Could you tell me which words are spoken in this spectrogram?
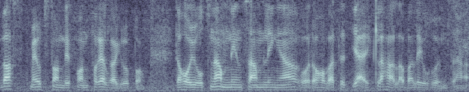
vasst motstånd ifrån föräldragrupper. Det har gjorts namninsamlingar och det har varit ett jäkla halabaloo runt det här.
